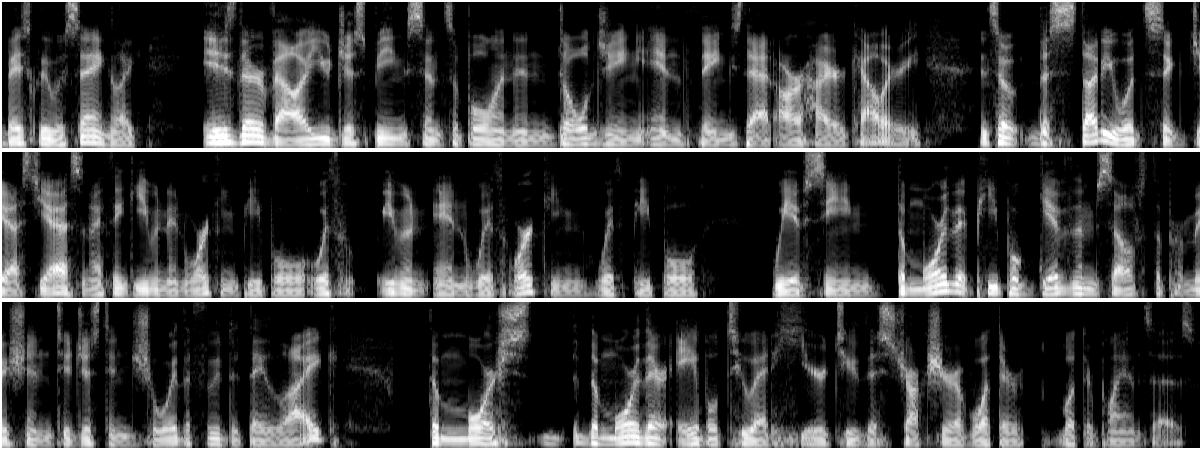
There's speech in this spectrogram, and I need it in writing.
basically was saying like is there value just being sensible and indulging in things that are higher calorie and so the study would suggest yes and i think even in working people with even in with working with people we have seen the more that people give themselves the permission to just enjoy the food that they like the more the more they're able to adhere to the structure of what their what their plan says.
